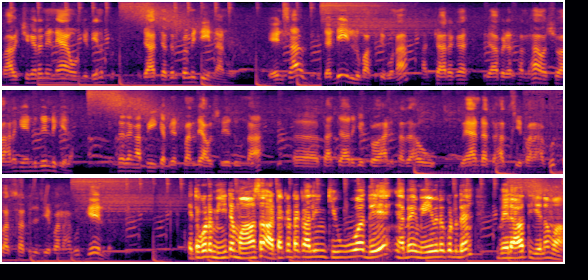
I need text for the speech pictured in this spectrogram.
පාවිච්චි කරන්නේ නැහැ. උන්ගේ තියෙන ජාති අතර ප්‍රමිති ඉන්නන්න. ඒ නිසා දැඩි ඉල්ලුමක් තිබුණා සංචාරක ව්‍යාපනය සඳහා අවශ්‍ය වාහන ගෙන්න දෙන්න කියලා. නිසා දැන් අපි කැබිනට් මණ්ඩලයේ අවසරය දුන්නා සංචාරක ප්‍රවාහන සඳහා වෑන් රථ 750කුත් බස් රථ 250කුත් ගේන්න. එතකොට මීට මාස අටකට කලින් කිව්වා දේ හැබැයි මේ වෙනකොට දැ වෙලා තියෙනවා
